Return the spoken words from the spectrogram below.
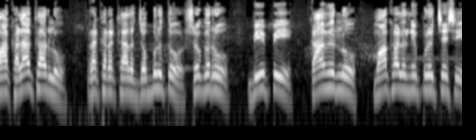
మా కళాకారులు రకరకాల జబ్బులతో షుగరు బీపీ కామిర్లు మోకాళ్ళు నొప్పులు వచ్చేసి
